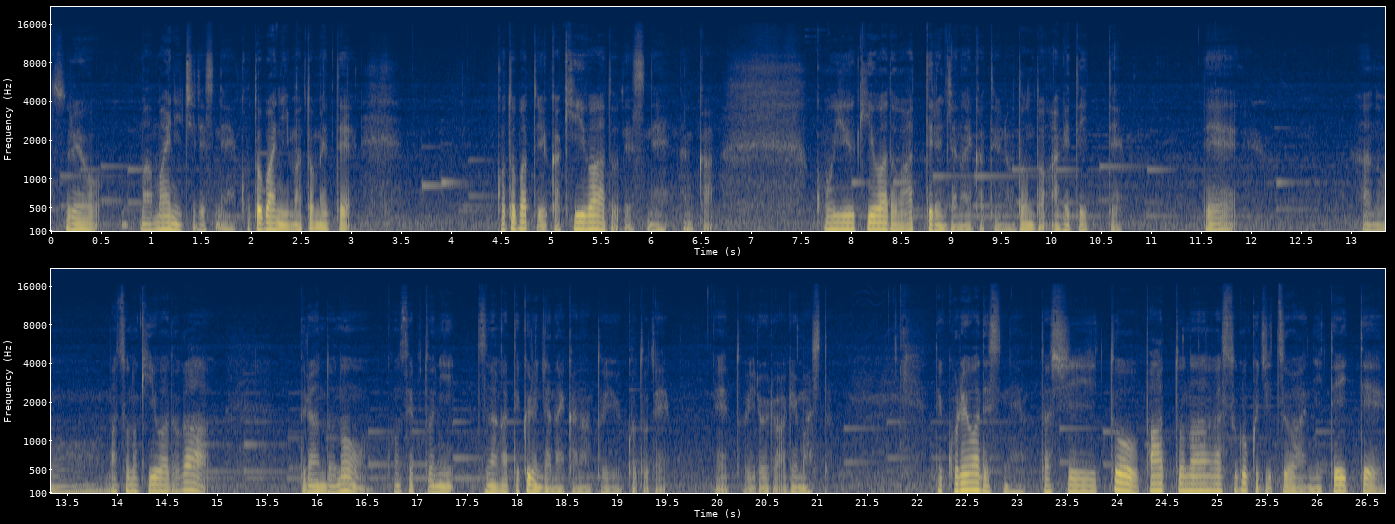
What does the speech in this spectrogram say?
それを、まあ、毎日ですね言葉にまとめて言葉というかキーワードですねなんかこういうキーワードが合ってるんじゃないかというのをどんどん上げていってであのまあ、そのキーワードがブランドのコンセプトにつながってくるんじゃないかなということで、えーと、いろいろあげました。でこれはですね私とパートナーがすごく実は似ていて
